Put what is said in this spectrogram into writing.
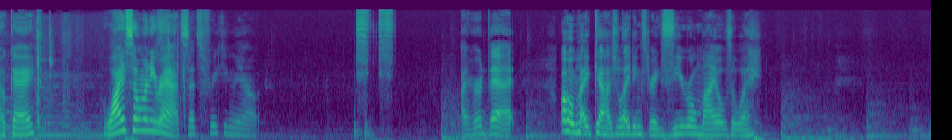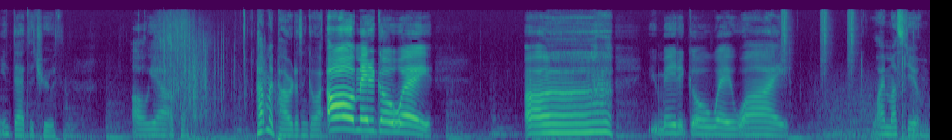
Okay. Why so many rats? That's freaking me out. I heard that. Oh my gosh, lightning strike zero miles away. Ain't that the truth? Oh yeah, okay. I hope my power doesn't go out. Oh, it made it go away. Uh, you made it go away. Why? Why must you?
